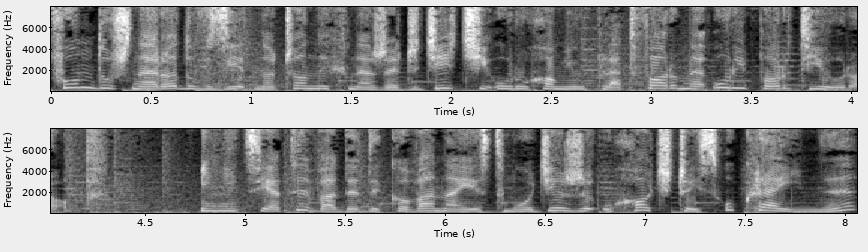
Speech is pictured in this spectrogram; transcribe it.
Fundusz Narodów Zjednoczonych na Rzecz Dzieci uruchomił platformę Ureport Europe. Inicjatywa dedykowana jest młodzieży uchodźczej z Ukrainy,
